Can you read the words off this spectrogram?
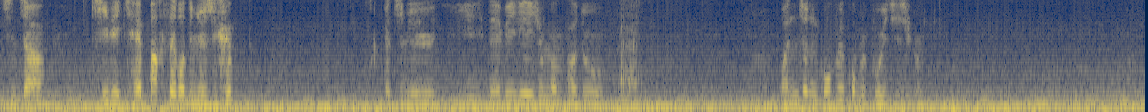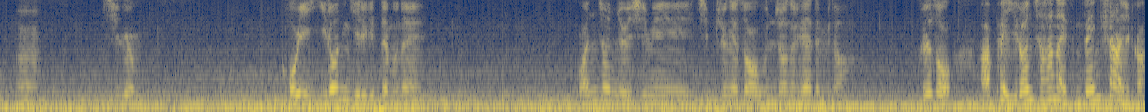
진짜 길이 개빡세거든요 지금? 그러니까 지금 이 내비게이션만 봐도 완전 꼬불꼬불 보이지 지금? 예. 지금 거의 이런 길이기 때문에 완전 열심히 집중해서 운전을 해야 됩니다. 그래서 앞에 이런 차 하나 있으면 땡큐라니까?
